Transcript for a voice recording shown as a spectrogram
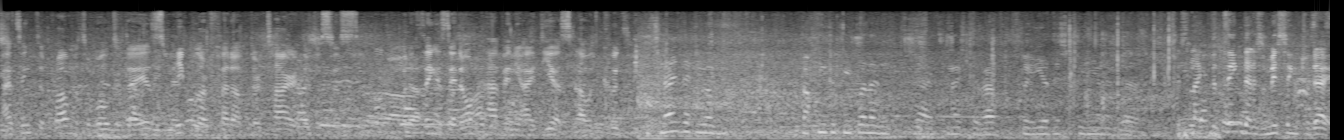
I think the problem with the world today is people are fed up, they're tired of the system. But the thing is, they don't have any ideas how it could be. It's nice that you are talking to people and yeah, it's nice to have to hear this opinion as well. It's like the thing that is missing today.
